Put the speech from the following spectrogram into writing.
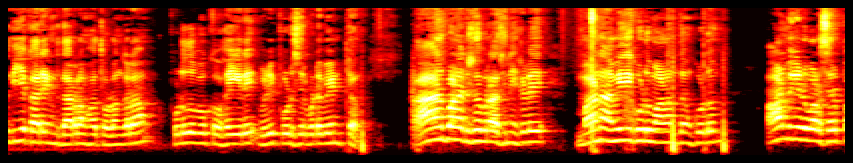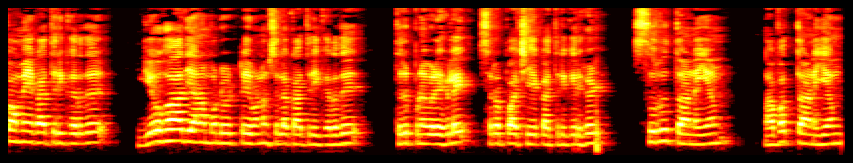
புதிய காரியங்களை தாராளமாக தொடங்கலாம். பொழுதுபோக்கு வகையிலே விழிப்போடு செயல்பட வேண்டும். ஆண்பான ரிஷபராசினிகளே மன அமைதி கூடும் ஆனந்தம் கூடும். ஆன்மீக ஈடுபாடு சிறப்பாக அமைய காத்திருக்கிறது. யோகா தியானம் போன்றவற்றை மனம் செல்ல காத்திருக்கிறது. திருப்பண வேலைகளை சிறப்பாக செய்ய காத்திருக்கிறீர்கள். சிறு தானியம் நவத்தானியம்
